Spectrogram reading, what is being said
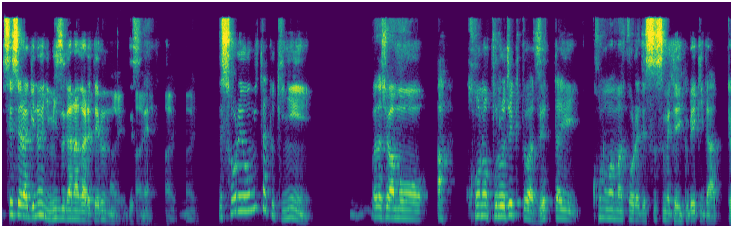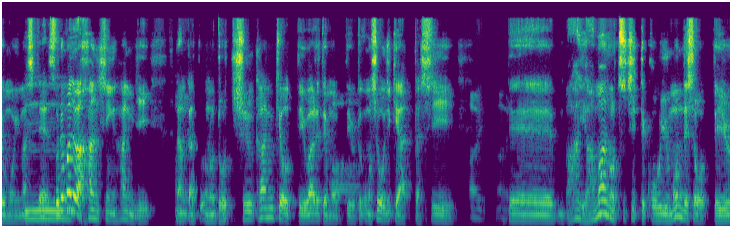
せせらぎのように水が流れてるんですね。でそれを見たときに、私はもう、あ、このプロジェクトは絶対このままこれで進めていくべきだって思いまして、それまでは半信半疑、なんか、この土中環境って言われてもっていうところも正直あったし、はい。はい、で、まあ山の土ってこういうもんでしょうっていう。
